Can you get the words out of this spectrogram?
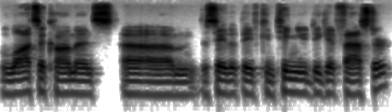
lots of comments um, to say that they've continued to get faster.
